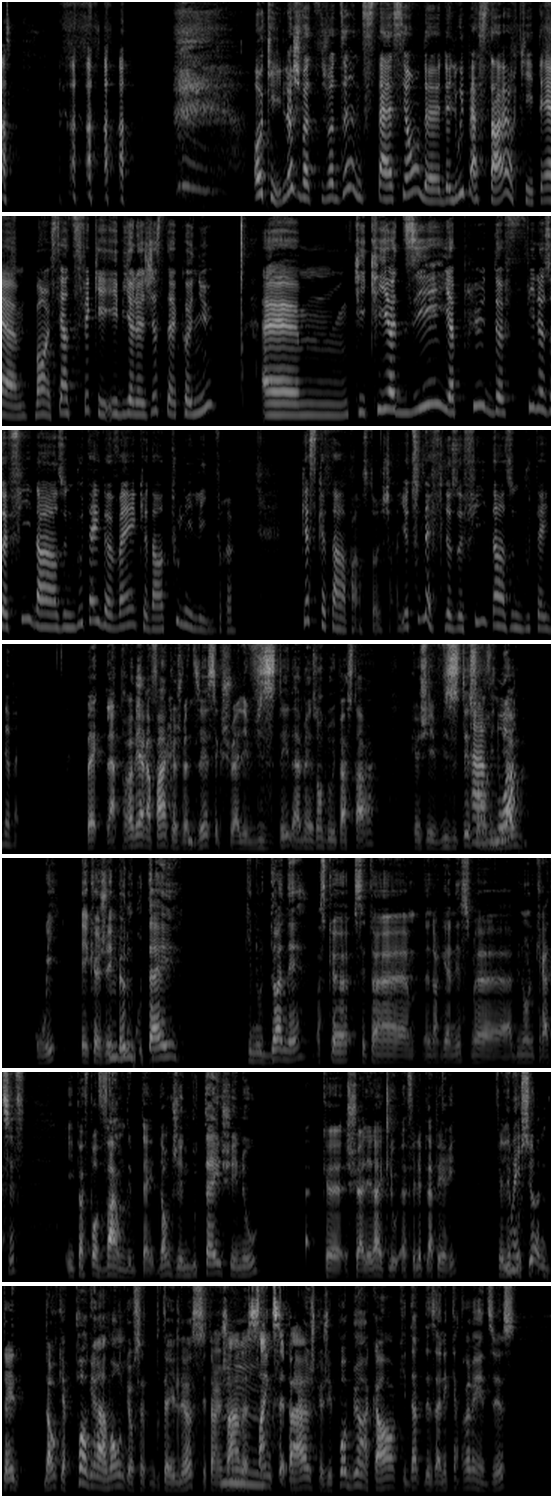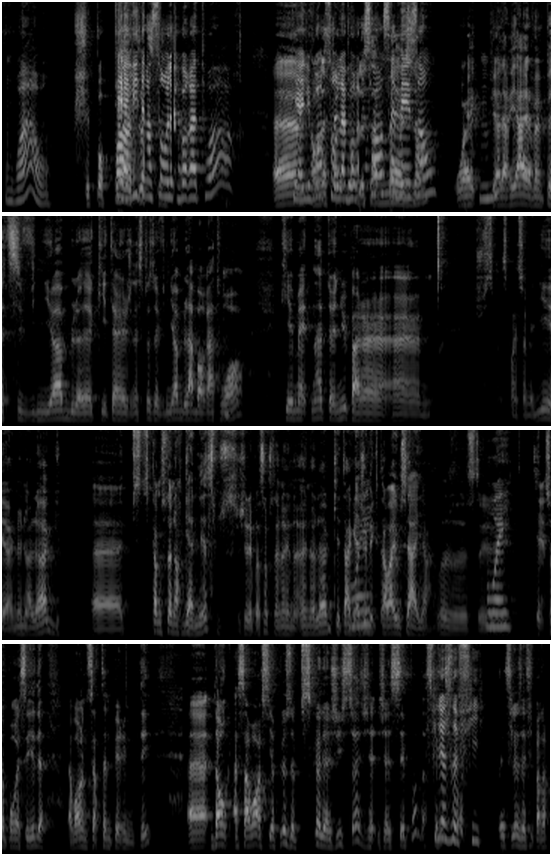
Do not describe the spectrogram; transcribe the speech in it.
OK, là, je vais, je vais te dire une citation de, Louis Pasteur, qui était euh, bon, un scientifique et, biologiste connu, euh, qui, qui, a dit il y a plus de philosophie dans une bouteille de vin que dans tous les livres. Qu'est-ce que tu en penses, toi, Richard? Y a-tu de la philosophie dans une bouteille de vin? Bien, la première affaire que je vais te dire, c'est que je suis allé visiter la maison de Louis Pasteur, que j'ai visité son vignoble. Oui, et que j'ai mm-hmm. une bouteille qui nous donnait, parce que c'est un, organisme euh, à but non lucratif, et ils ne peuvent pas vendre des bouteilles. Donc, j'ai une bouteille chez nous, euh, que je suis allé là avec euh, Philippe Lapéry. Philippe aussi a une bouteille donc, il n'y a pas grand monde qui a cette bouteille-là. C'est un genre de mmh. cinq cépages que je n'ai pas bu encore, qui date des années 90. Wow! Je sais pas. pas allé dans son laboratoire? Euh, allé voir son laboratoire, sa, maison? Oui. Puis à l'arrière, il y avait un petit vignoble euh, qui était une espèce de vignoble laboratoire qui est maintenant tenu par un, un c'est pas un sommelier, un œnologue. Euh, comme c'est un organisme, j'ai l'impression que c'est un œnologue qui est engagé, mais qui travaille aussi ailleurs. oui. C'est ça pour essayer d'avoir une certaine pérennité. Euh, donc, à savoir s'il y a plus de psychologie, ça, je ne sais pas. Parce que philosophie. philosophie, pardon.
